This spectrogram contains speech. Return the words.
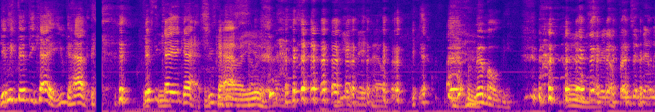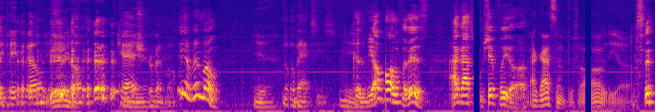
Give me 50K, you can have it. 50K in cash, you can have it. you. Via PayPal. Memo me. yeah. Yeah. Straight up friends and family PayPal. Straight up. Cash or Venmo. Yeah, Venmo. Yeah. No backsies. yeah. Because if y'all falling for this, I got some shit for y'all. I got something for all of y'all. Do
